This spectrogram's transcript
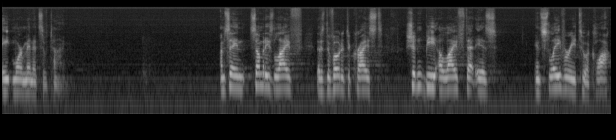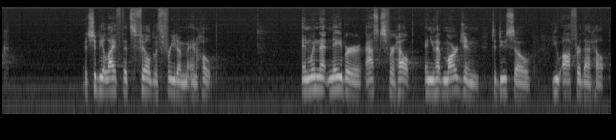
8 more minutes of time. I'm saying somebody's life that is devoted to Christ shouldn't be a life that is in slavery to a clock. It should be a life that's filled with freedom and hope. And when that neighbor asks for help and you have margin to do so, you offer that help.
